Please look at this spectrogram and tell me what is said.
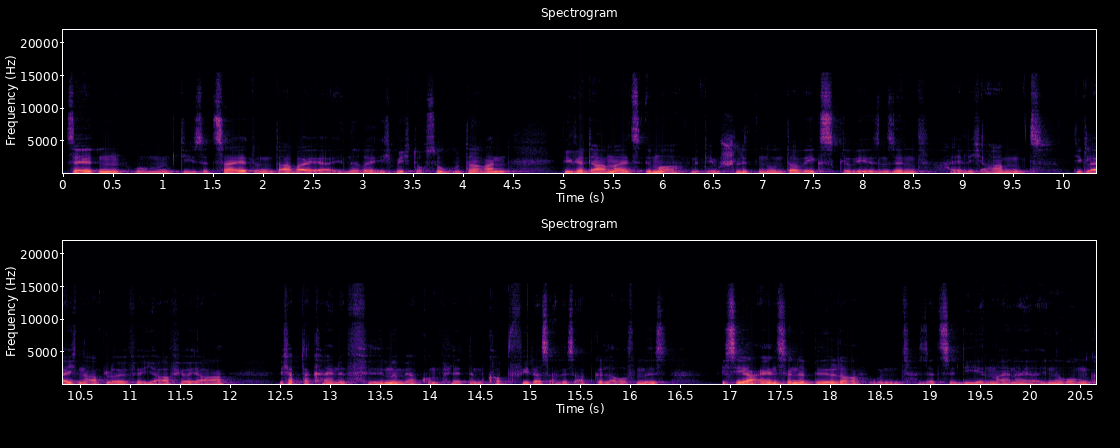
Selten um diese Zeit und dabei erinnere ich mich doch so gut daran, wie wir damals immer mit dem Schlitten unterwegs gewesen sind, Heiligabend, die gleichen Abläufe Jahr für Jahr. Ich habe da keine Filme mehr komplett im Kopf, wie das alles abgelaufen ist. Ich sehe einzelne Bilder und setze die in meiner Erinnerung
